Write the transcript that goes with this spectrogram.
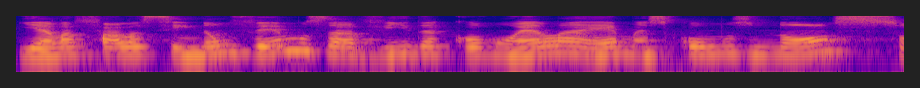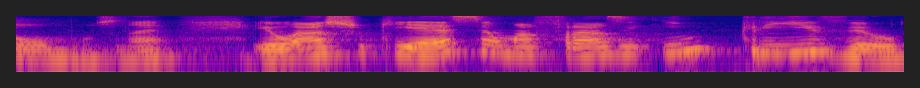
e ela fala assim: não vemos a vida como ela é, mas como nós somos, né? Eu acho que essa é uma frase incrível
